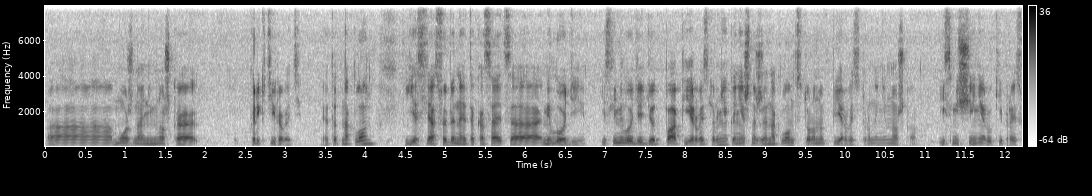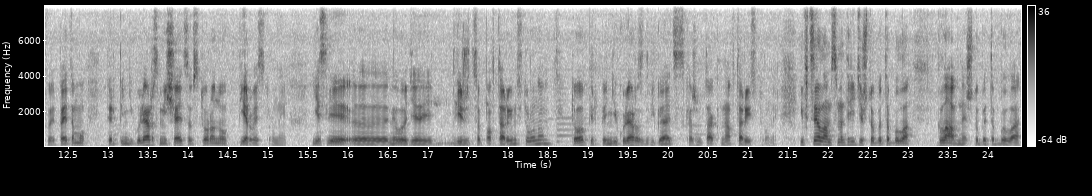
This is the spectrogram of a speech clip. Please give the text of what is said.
э, можно немножко корректировать этот наклон, если особенно это касается мелодии. Если мелодия идет по первой струне, конечно же, наклон в сторону первой струны немножко, и смещение руки происходит. Поэтому перпендикуляр смещается в сторону первой струны. Если э, мелодия движется по вторым струнам, то перпендикуляр сдвигается, скажем так, на вторые струны. И в целом, смотрите, чтобы это было, главное, чтобы это было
